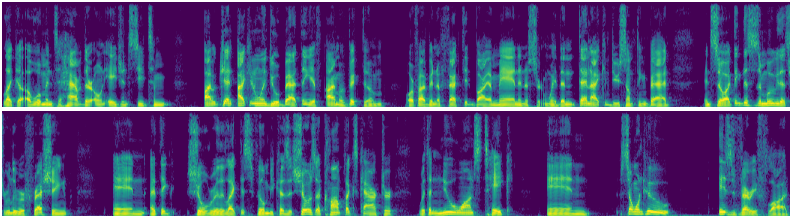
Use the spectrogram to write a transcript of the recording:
like a, a woman to have their own agency. To I can I can only do a bad thing if I'm a victim or if I've been affected by a man in a certain way. Then then I can do something bad. And so I think this is a movie that's really refreshing. And I think she'll really like this film because it shows a complex character with a nuanced take and someone who is very flawed,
